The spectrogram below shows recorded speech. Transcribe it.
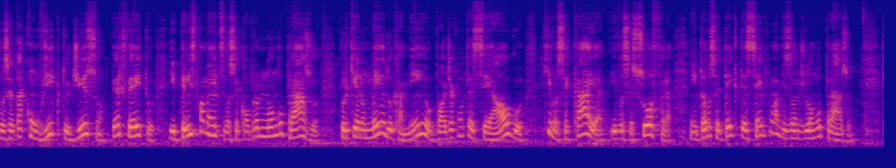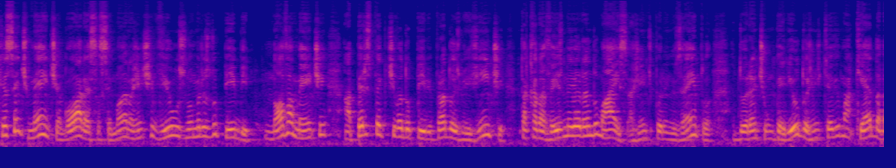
você está convicto disso, perfeito. E principalmente se você compra no longo prazo, porque no meio do caminho pode acontecer algo que você caia e você sofra. Então você tem que ter sempre uma visão de longo prazo. Recentemente, agora essa semana, a gente viu os números do PIB novamente, a perspectiva do PIB para 2020 está cada vez melhorando mais. A gente, por exemplo, durante um período, a gente teve uma queda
